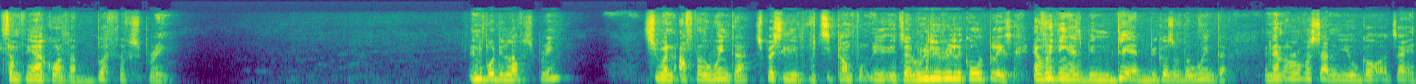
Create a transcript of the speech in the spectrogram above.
something I call the birth of spring. Anybody love spring? It's when after the winter, especially if it's come from it's a really, really cold place, everything has been dead because of the winter. And then all of a sudden you go outside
